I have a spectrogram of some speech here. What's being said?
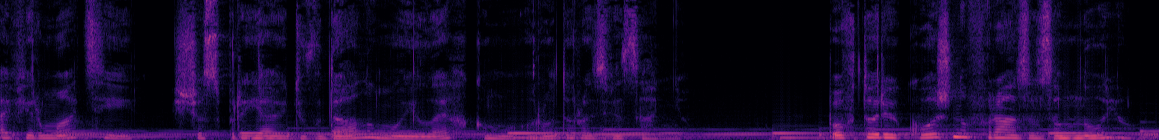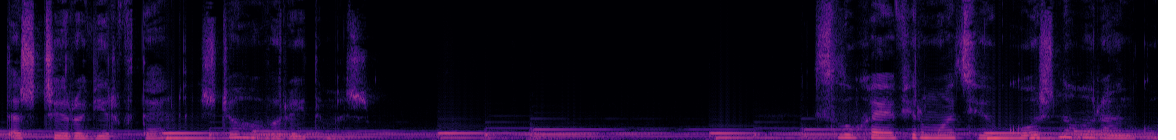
Афірмації, що сприяють вдалому і легкому родорозв'язанню. Повторюй кожну фразу за мною та щиро вір в те, що говоритимеш. Слухай афірмацію кожного ранку,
